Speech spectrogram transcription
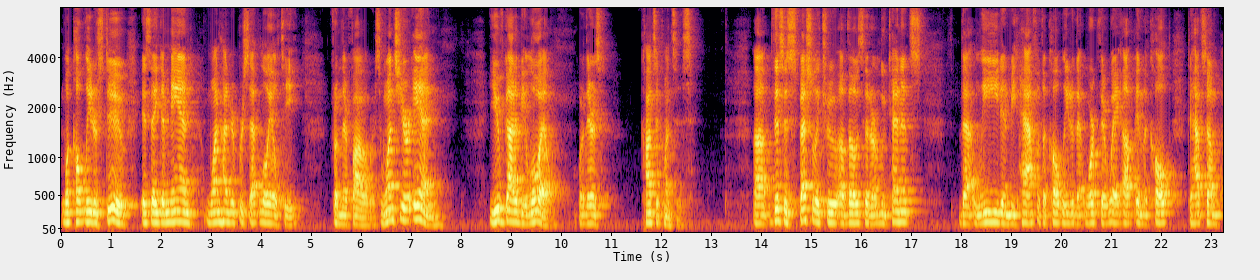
what cult leaders do is they demand 100% loyalty from their followers. Once you're in, you've got to be loyal or there's consequences. Uh, this is especially true of those that are lieutenants that lead in behalf of the cult leader that work their way up in the cult to have some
